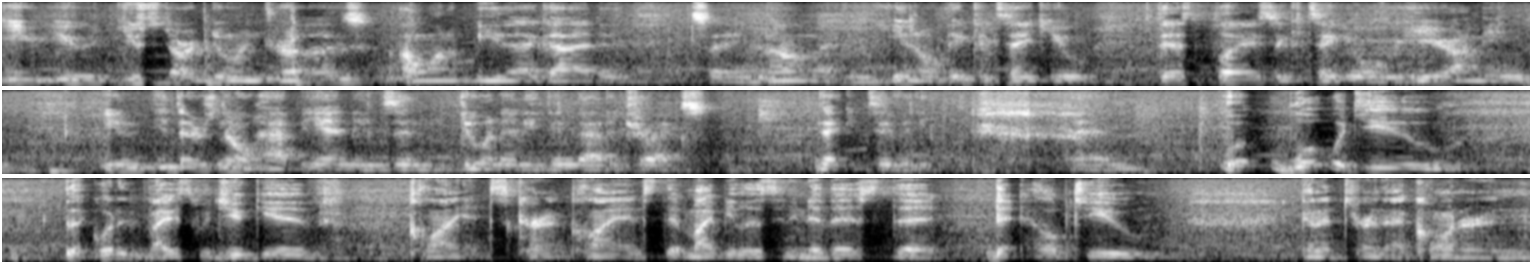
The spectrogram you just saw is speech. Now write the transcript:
you you you start doing drugs. I want to be that guy to say, no, man, you know, it could take you this place. It could take you over here. I mean, you, there's no happy endings in doing anything that attracts negativity. And What, what would you like? What advice would you give clients, current clients that might be listening to this that that helped you of turn that corner and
